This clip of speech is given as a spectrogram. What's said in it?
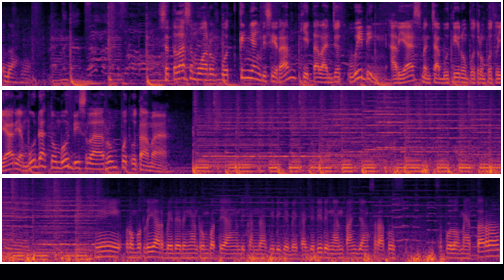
sebelahnya. Setelah semua rumput kenyang disiram, kita lanjut weeding alias mencabuti rumput-rumput liar yang mudah tumbuh di sela rumput utama. Ini rumput liar beda dengan rumput yang dikendaki di GBK. Jadi dengan panjang 110 meter,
